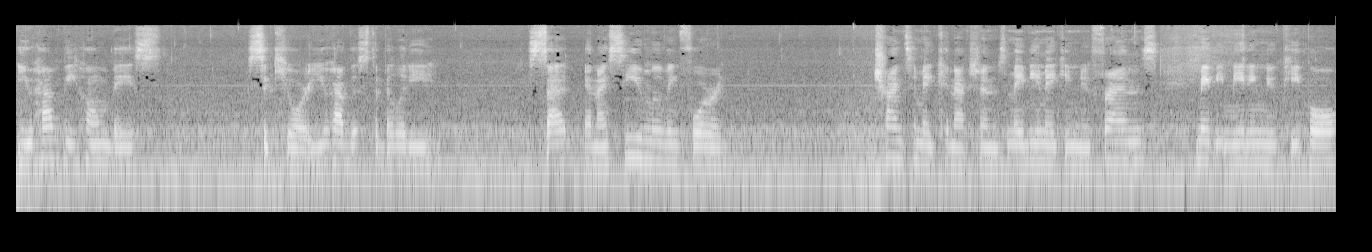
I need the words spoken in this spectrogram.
you have the home base secure. You have the stability set, and I see you moving forward, trying to make connections, maybe making new friends, maybe meeting new people.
